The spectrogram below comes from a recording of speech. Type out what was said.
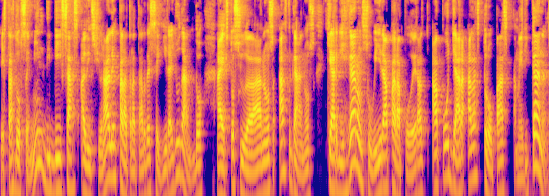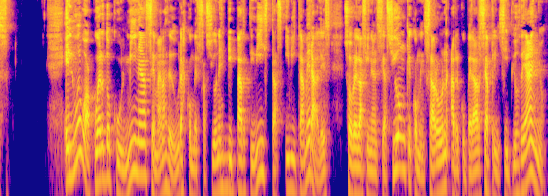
estas 12 mil divisas adicionales para tratar de seguir ayudando a estos ciudadanos afganos que arriesgaron su vida para poder apoyar a las tropas americanas. El nuevo acuerdo culmina semanas de duras conversaciones bipartidistas y bicamerales sobre la financiación que comenzaron a recuperarse a principios de año,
